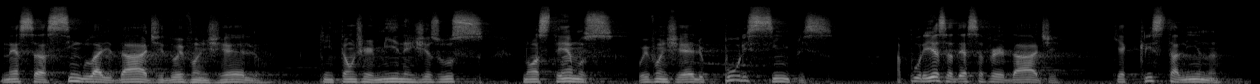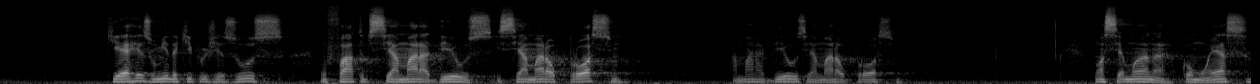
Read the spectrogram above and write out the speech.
nessa singularidade do Evangelho, que então germina em Jesus, nós temos o Evangelho puro e simples, a pureza dessa verdade, que é cristalina, que é resumida aqui por Jesus no fato de se amar a Deus e se amar ao próximo. Amar a Deus e amar ao próximo. Numa semana como essa,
